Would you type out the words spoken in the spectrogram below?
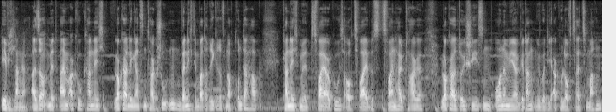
ewig lange. Also mit einem Akku kann ich locker den ganzen Tag shooten. Wenn ich den Batteriegriff noch drunter habe, kann ich mit zwei Akkus auch zwei bis zweieinhalb Tage locker durchschießen, ohne mir Gedanken über die Akkulaufzeit zu machen.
